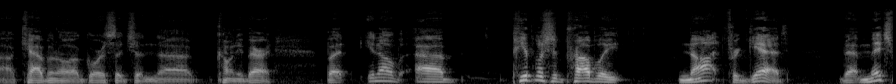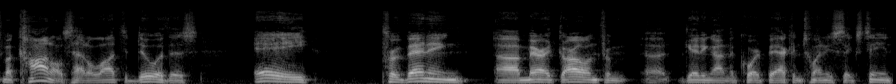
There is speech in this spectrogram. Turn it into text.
uh, Kavanaugh, Gorsuch, and uh, Coney Barrett. But, you know, people should probably not forget that Mitch McConnell's had a lot to do with this. A, preventing uh, Merrick Garland from uh, getting on the court back in 2016,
